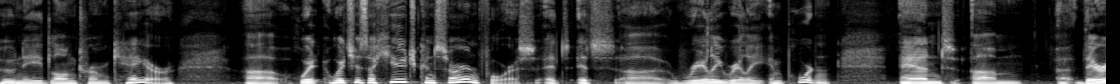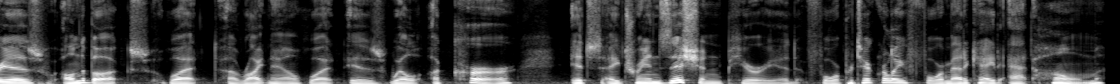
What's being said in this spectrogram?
who need long term care uh, which, which, is a huge concern for us. It's, it's uh, really, really important. And um, uh, there is on the books what uh, right now what is will occur. It's a transition period for particularly for Medicaid at home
